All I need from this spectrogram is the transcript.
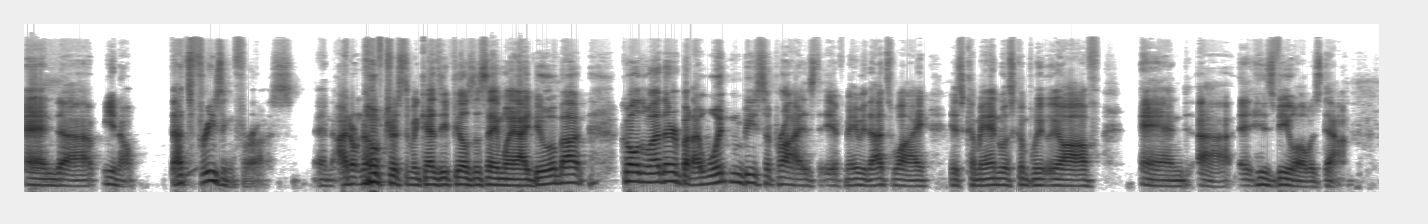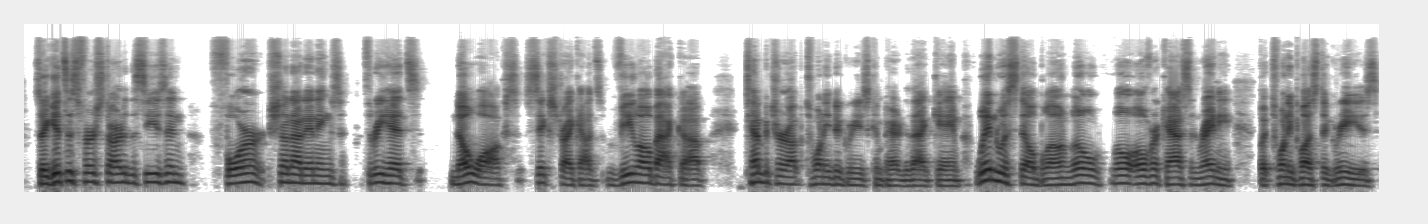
and uh, you know that's freezing for us. And I don't know if Triston McKenzie feels the same way I do about cold weather, but I wouldn't be surprised if maybe that's why his command was completely off and uh, his velo was down. So he gets his first start of the season, four shutout innings, three hits, no walks, six strikeouts, velo back up, temperature up 20 degrees compared to that game. Wind was still blowing, little little overcast and rainy, but 20 plus degrees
